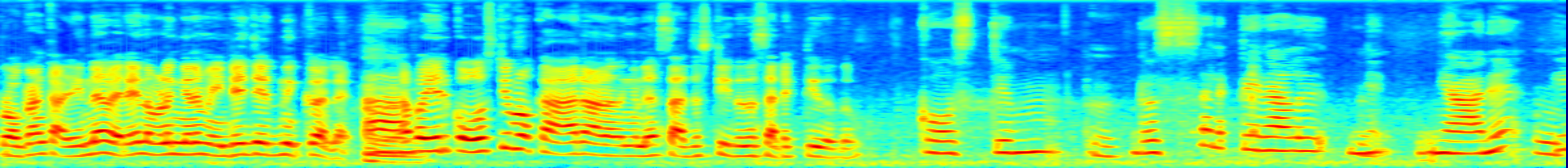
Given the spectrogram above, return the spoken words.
പ്രോഗ്രാം കഴിയുന്ന വരെ നമ്മൾ ഇങ്ങനെ മെയിന്റെയിൻ ചെയ്ത് നിൽക്കുമല്ലേ അപ്പൊ ഈ ഒരു കോസ്റ്റ്യൂം ഒക്കെ ആരാണ് ഇങ്ങനെ സജസ്റ്റ് ചെയ്തത് സെലക്ട് ചെയ്തതും? കോസ്റ്റ്യൂം ഡ്രസ് സെലക്ട് ചെയ്യുന്ന ആൾ ഞാൻ ഈ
